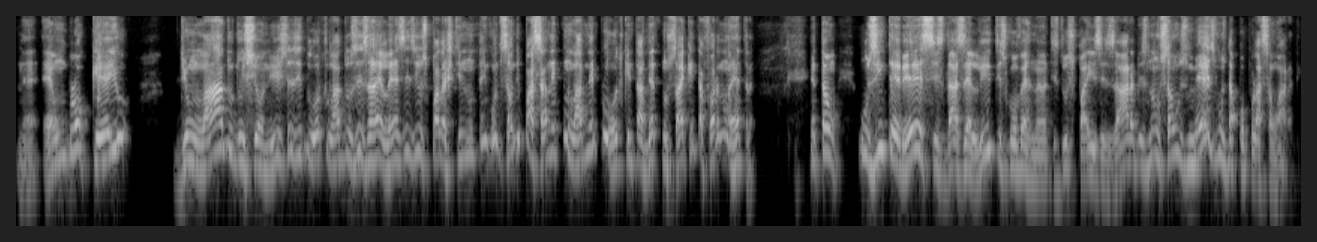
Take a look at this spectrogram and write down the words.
Né? É um bloqueio de um lado dos sionistas e do outro lado dos israelenses, e os palestinos não têm condição de passar nem para um lado nem para o outro. Quem está dentro não sai, quem está fora não entra. Então, os interesses das elites governantes dos países árabes não são os mesmos da população árabe.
